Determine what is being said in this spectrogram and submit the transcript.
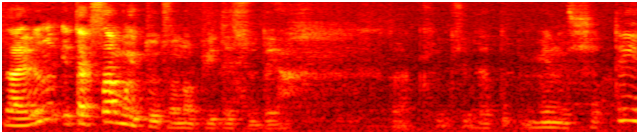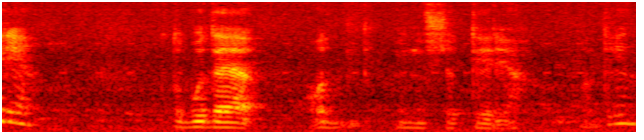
Далі, ну і так само і тут воно піде сюди. Так, якщо тут мінус 4, то буде мінус 4, 1.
